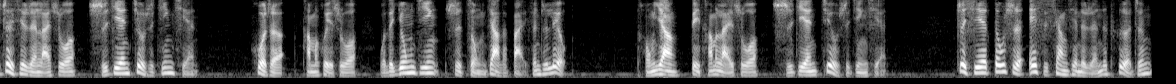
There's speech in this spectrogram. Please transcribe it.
这些人来说，时间就是金钱。或者他们会说：“我的佣金是总价的百分之六。”同样，对他们来说，时间就是金钱。这些都是 S 象限的人的特征。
